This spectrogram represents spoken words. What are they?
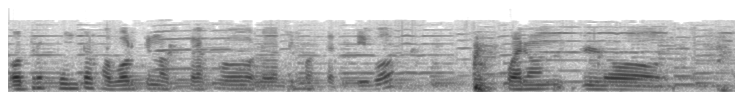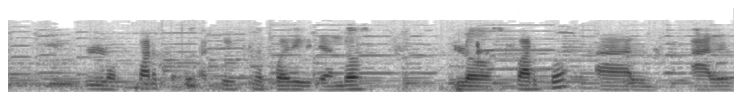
Otro punto a favor que nos trajo los anticonceptivos fueron los los partos. Aquí se puede dividir en dos. Los partos al, al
